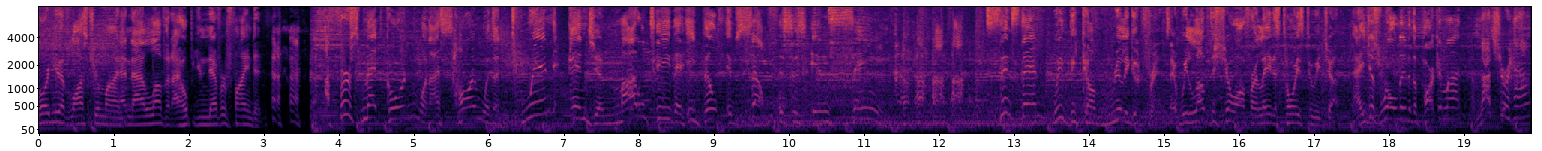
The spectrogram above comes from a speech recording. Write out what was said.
Gordon, you have lost your mind, and I love it. I hope you never find it. I first met Gordon when I saw him with a twin engine Model T that he built himself. This is insane. Since then, we've become really good friends, and we love to show off our latest toys to each other. Now, he just rolled into the parking lot. I'm not sure how,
